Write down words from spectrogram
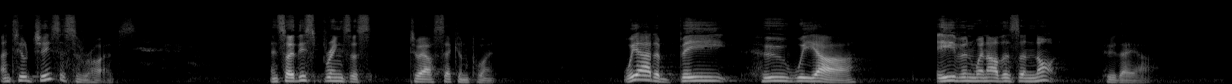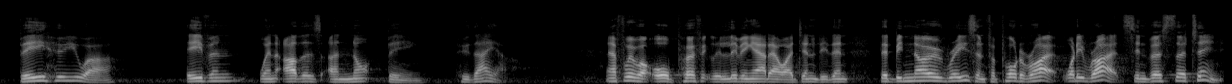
until Jesus arrives. And so this brings us to our second point. We are to be who we are even when others are not who they are. Be who you are even when others are not being who they are. Now, if we were all perfectly living out our identity, then there'd be no reason for Paul to write what he writes in verse 13.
